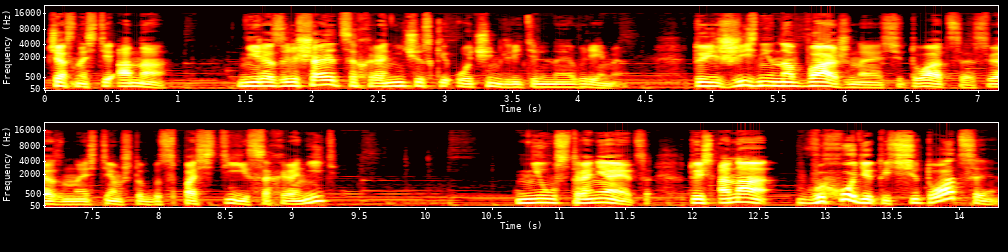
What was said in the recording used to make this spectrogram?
в частности она, не разрешается хронически очень длительное время. То есть жизненно важная ситуация, связанная с тем, чтобы спасти и сохранить, не устраняется. То есть она выходит из ситуации,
